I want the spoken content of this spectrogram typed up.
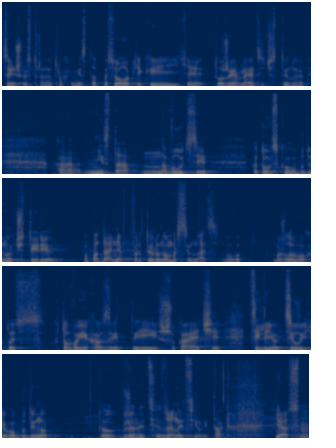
з іншої сторони трохи міста посілок, який теж є частиною е, міста на вулиці Котовського, будинок 4, попадання в квартиру номер 17. Ну от, можливо, хтось, хто виїхав звідти і шукає, чи цілий, цілий його будинок То вже не ціле. вже не цілий. Так. Ясно.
